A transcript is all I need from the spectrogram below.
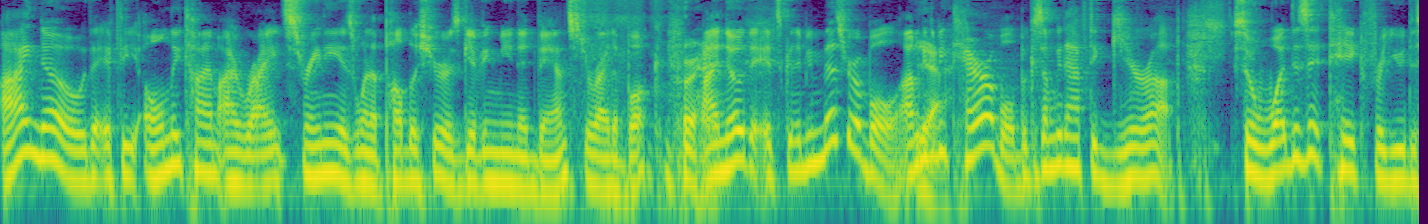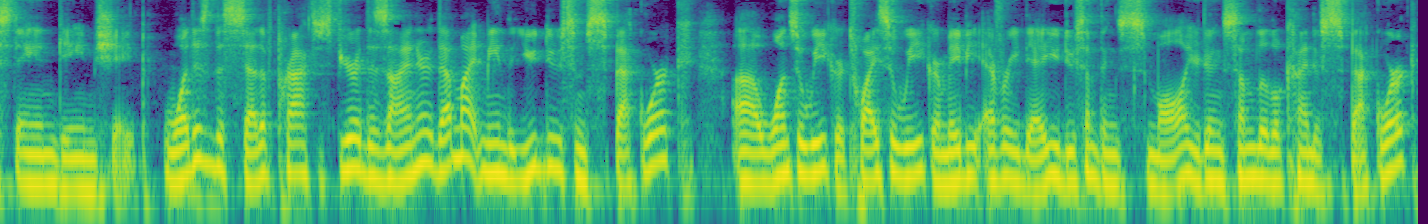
I know that if the only time I write, Srini, is when a publisher is giving me an advance to write a book, right. I know that it's going to be miserable. I'm going to be terrible because I'm going to have to gear up. So, what does it take for you to stay in game shape? What is the set of practice? If you're a designer, that might mean that you do some spec work uh, once a week or twice a week or maybe every day. You do something small. You're doing some little kind of spec work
